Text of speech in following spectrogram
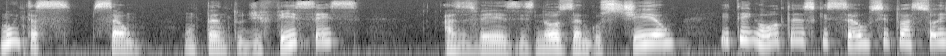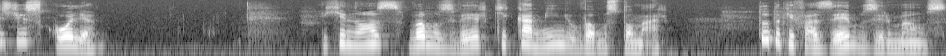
Muitas são um tanto difíceis, às vezes nos angustiam, e tem outras que são situações de escolha e que nós vamos ver que caminho vamos tomar. Tudo que fazemos, irmãos,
